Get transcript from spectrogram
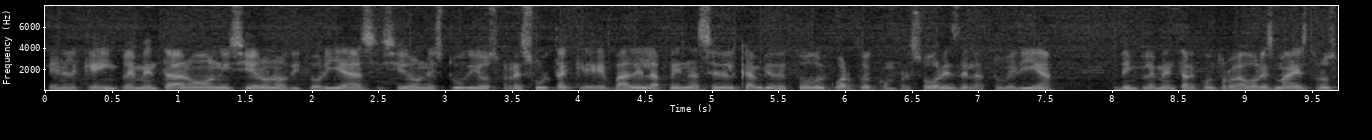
en el que implementaron, hicieron auditorías, hicieron estudios. Resulta que vale la pena hacer el cambio de todo el cuarto de compresores, de la tubería, de implementar controladores maestros.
